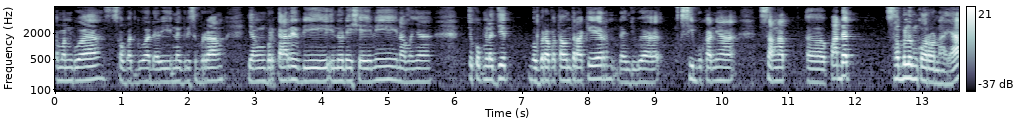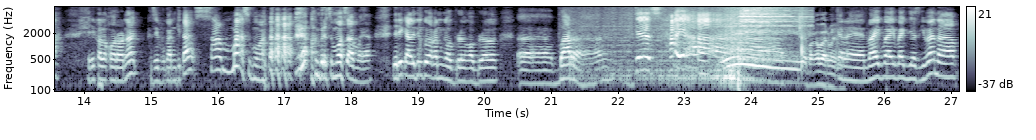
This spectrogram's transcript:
teman gua sobat gua dari negeri seberang yang berkarir di Indonesia ini namanya cukup melejit beberapa tahun terakhir dan juga kesibukannya sangat uh, padat sebelum corona ya. Jadi kalau corona kesibukan kita sama semua, hampir semua sama ya. Jadi kali ini gue akan ngobrol-ngobrol uh, bareng Jess Haya. Hey, apa kabar man? Keren, baik baik baik Jess gimana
